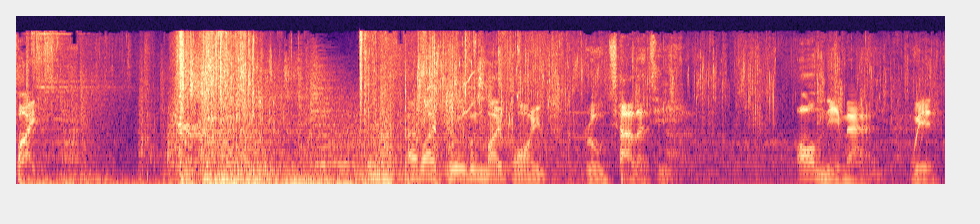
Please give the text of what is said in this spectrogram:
Fight! Have I proven my point? Brutality. Omni-Man wins.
